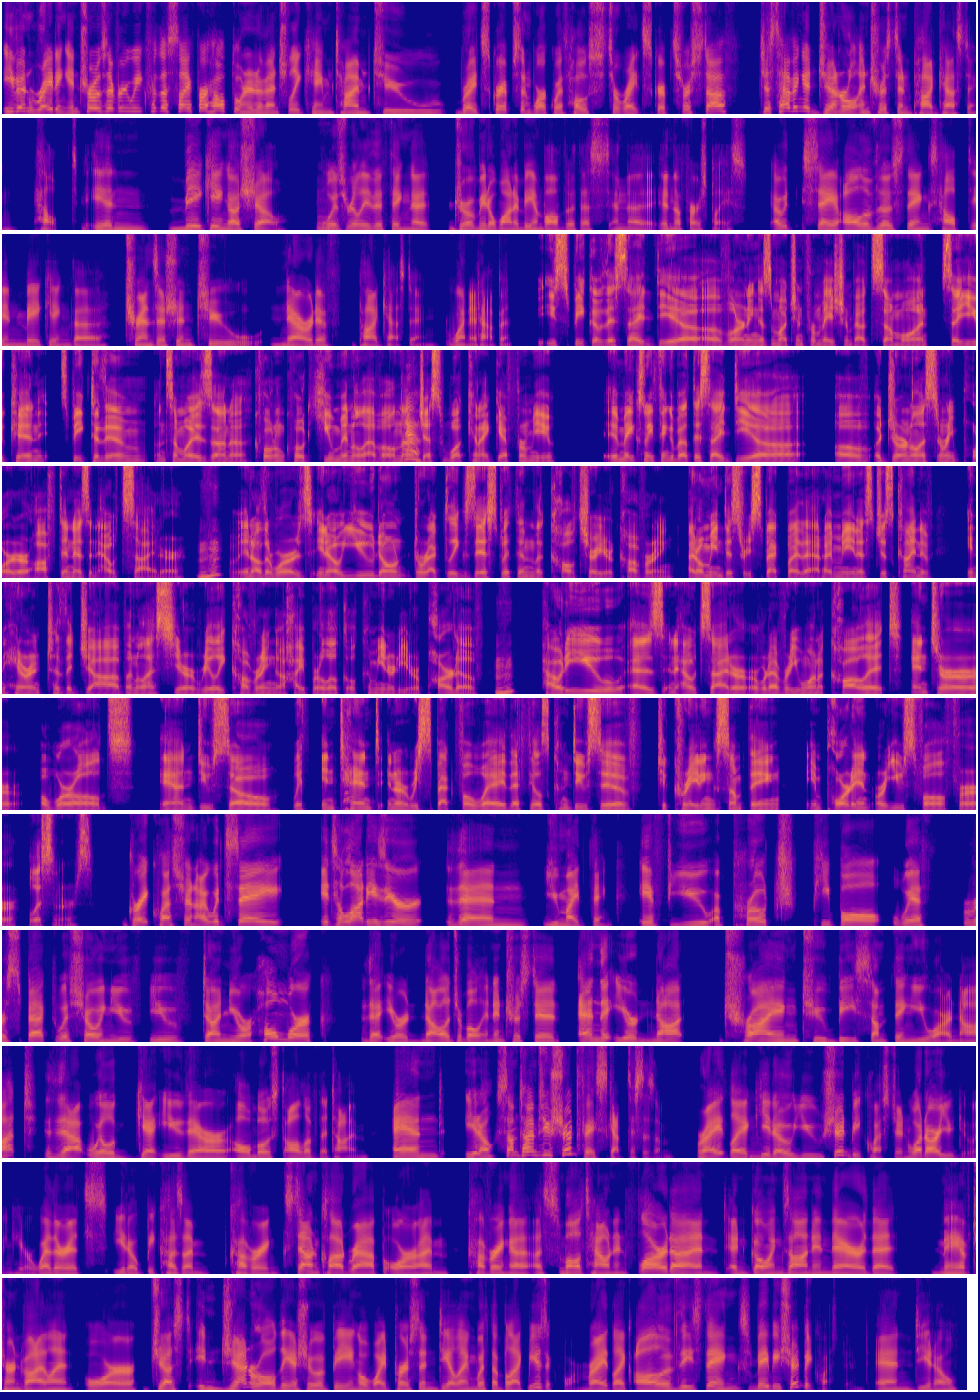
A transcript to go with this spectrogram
Even writing intros every week for the cipher helped when it eventually came time to write scripts and work with hosts to write scripts for stuff. just having a general interest in podcasting helped in making a show Mm. was really the thing that drove me to want to be involved with this in the in the first place. I would say all of those things helped in making the transition to narrative podcasting when it happened. You speak of this idea of learning as much information about someone so you can speak to them in some ways on a quote unquote human level, not Yeah. just what can I get from you. It makes me think about this idea of a journalist and reporter often as an outsider. Mhm. In other words, you know, you don't directly exist within the culture you're covering. I don't mean disrespect by that. I mean, it's just kind of inherent to the job unless you're really covering a hyper local community you're a part of. Mhm. How do you, as an outsider or whatever you want to call it, enter a world and do so with intent in a respectful way that feels conducive to creating something important or useful for listeners? Great question. I would say it's a lot easier than you might think. If you approach people with respect, with showing you've you've done your homework, that you're knowledgeable and interested, and that you're not trying to be something you are not, that will get you there almost all of the time. And, you know, sometimes you should face skepticism, right? Like, Mm. you know, you should be questioned. What are you doing here? Whether it's, you know, because I'm covering SoundCloud rap or I'm covering a, a small town in Florida and and goings on in there that may have turned violent or just in general the issue of being a white person dealing with a black music form right? Like all of these things maybe should be questioned and you know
